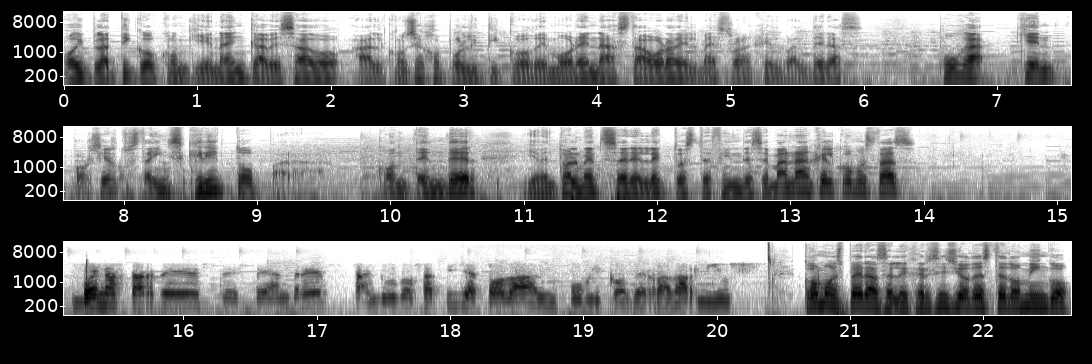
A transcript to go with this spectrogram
Hoy platico con quien ha encabezado al Consejo Político de Morena hasta ahora, el maestro Ángel Valderas Puga, quien, por cierto, está inscrito para contender y eventualmente ser electo este fin de semana. Ángel, ¿cómo estás? Buenas tardes, este Andrés. Saludos a ti y a todo el público de Radar News. ¿Cómo esperas el ejercicio de este domingo?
